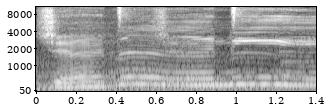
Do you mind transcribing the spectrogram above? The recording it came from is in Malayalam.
जननी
